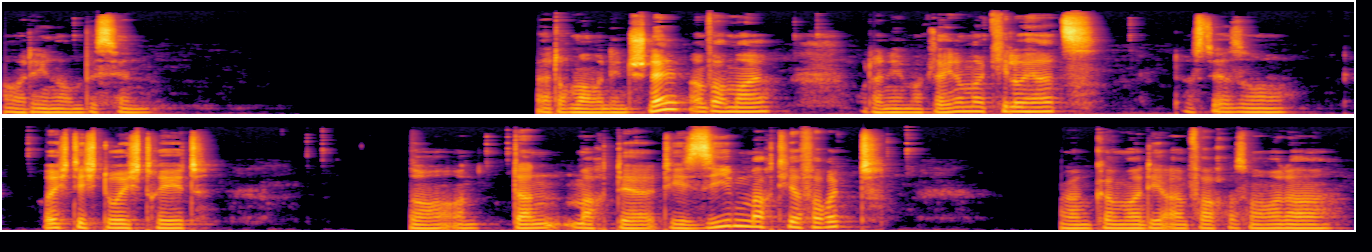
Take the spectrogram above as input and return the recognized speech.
aber den noch ein bisschen. Ja, doch machen wir den schnell einfach mal. Oder nehmen wir gleich nochmal Kilohertz, dass der so richtig durchdreht. So, und dann macht der, die 7 macht hier verrückt. Dann können wir die einfach, was machen wir da?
